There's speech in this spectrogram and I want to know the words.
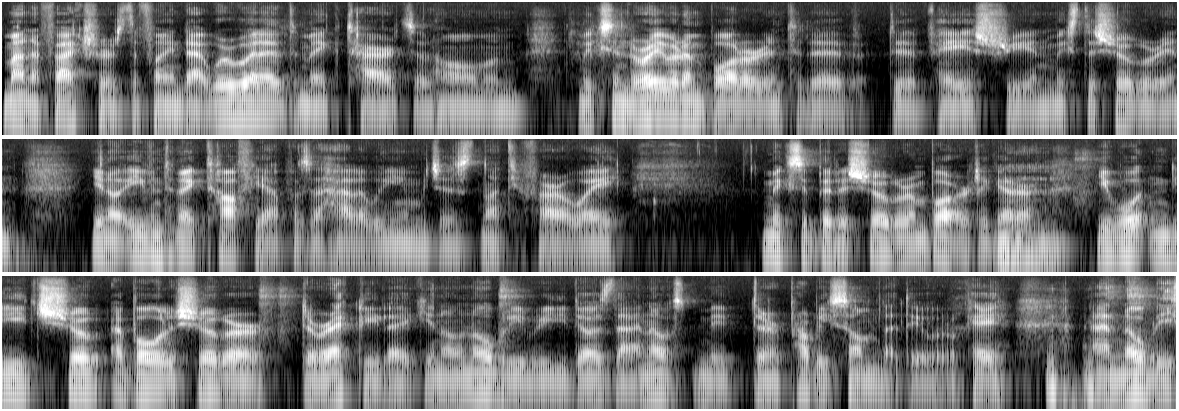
manufacturers to find that. We're well able to make tarts at home and mixing the right amount of butter into the, the pastry and mix the sugar in. You know, even to make toffee apples at Halloween, which is not too far away. Mix a bit of sugar and butter together. Mm. You wouldn't eat sugar, a bowl of sugar directly, like you know. Nobody really does that. I know there are probably some that do it, okay, and nobody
